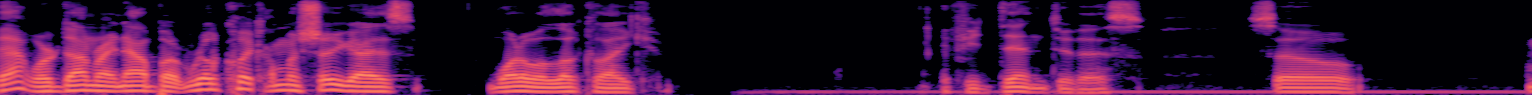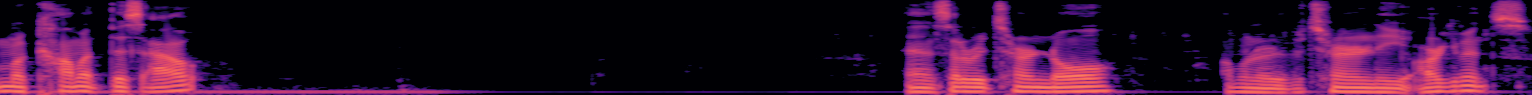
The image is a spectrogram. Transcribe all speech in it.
yeah, we're done right now. But real quick, I'm going to show you guys what it would look like if you didn't do this. So I'm going to comment this out. And instead of return null, I'm going to return the arguments.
